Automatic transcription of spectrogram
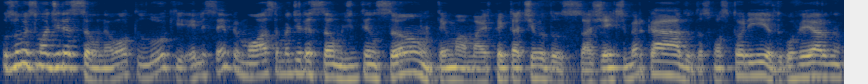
Os números são uma direção, né? O Outlook, ele sempre mostra uma direção de intenção, tem uma, uma expectativa dos agentes de mercado, das consultorias, do governo.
